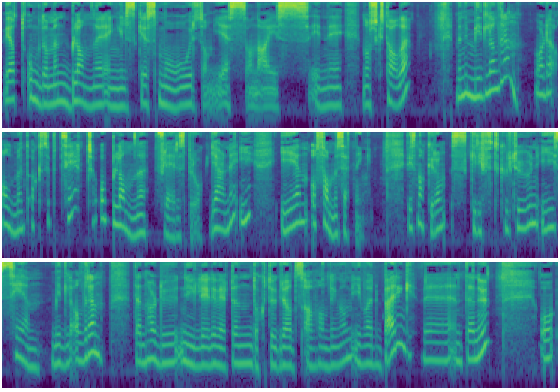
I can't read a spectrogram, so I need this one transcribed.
ved at ungdommen blander engelske småord som yes og nice inn i norsk tale. Men i middelalderen var det allment akseptert å blande flere språk, gjerne i én og samme setning. Vi snakker om skriftkulturen i senmiddelalderen. Den har du nylig levert en doktorgradsavhandling om, Ivar Berg ved NTNU. Og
